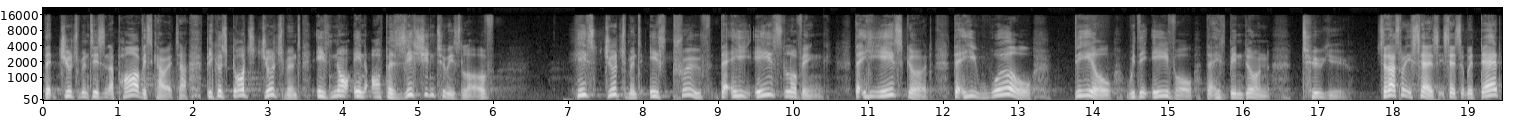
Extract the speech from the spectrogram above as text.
that judgment isn't a part of his character. Because God's judgment is not in opposition to his love, his judgment is proof that he is loving, that he is good, that he will deal with the evil that has been done to you. So that's what it says. It says that we're dead,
